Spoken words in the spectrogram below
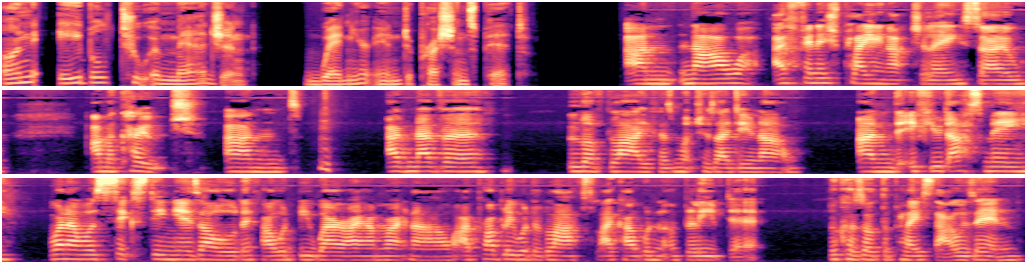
unable to imagine when you're in depression's pit? And now I finished playing actually. So I'm a coach and. I've never loved life as much as I do now. And if you'd asked me when I was 16 years old if I would be where I am right now, I probably would have laughed like I wouldn't have believed it because of the place that I was in.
